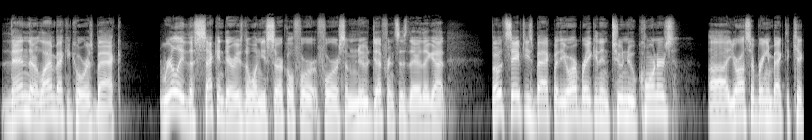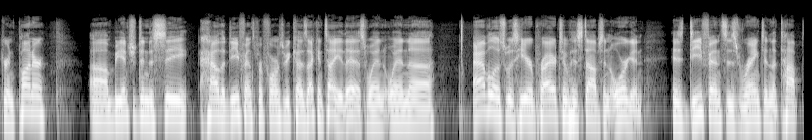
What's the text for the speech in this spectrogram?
then their linebacking core is back. Really, the secondary is the one you circle for for some new differences there. They got both safeties back, but you are breaking in two new corners. Uh, you're also bringing back the kicker and punter. Um, be interesting to see how the defense performs because I can tell you this: when when uh, Avalos was here prior to his stops in Oregon, his defense is ranked in the top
